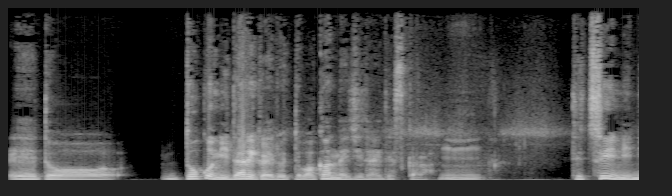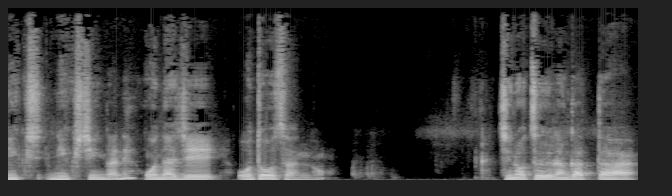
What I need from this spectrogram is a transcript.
えっ、と、どこに誰がいるってわかんない時代ですから。うん。で、ついに肉肉親がね、同じお父さんの血のつながった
